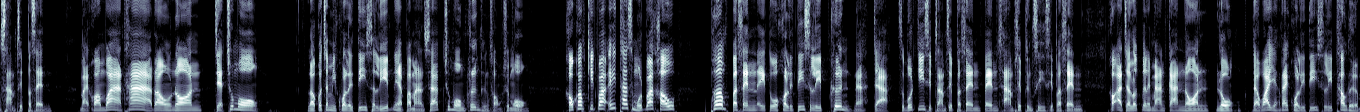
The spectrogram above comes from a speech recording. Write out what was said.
20-30%หมายความว่าถ้าเรานอน 7 ชั่วโมง เราก็จะมี quality sleep เนี่ยประมาณสักชั่วโมงครึ่งถึง 2 ชั่วโมง เขาก็คิดว่าเอ้ถ้าสมมติว่าเขาเพิ่มเปอร์เซ็นต์ไอตัว quality sleep ขึ้นนะ จากสมมติ 20-30%เป็น 30-40% เขาอาจจะลดปริมาณการนอนลง แต่ว่ายังได้ quality sleep เท่าเดิม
